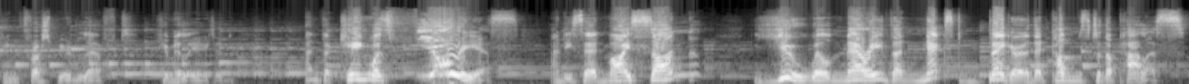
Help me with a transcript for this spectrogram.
King Thrushbeard left humiliated. And the king was furious, and he said, My son, you will marry the next beggar that comes to the palace.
